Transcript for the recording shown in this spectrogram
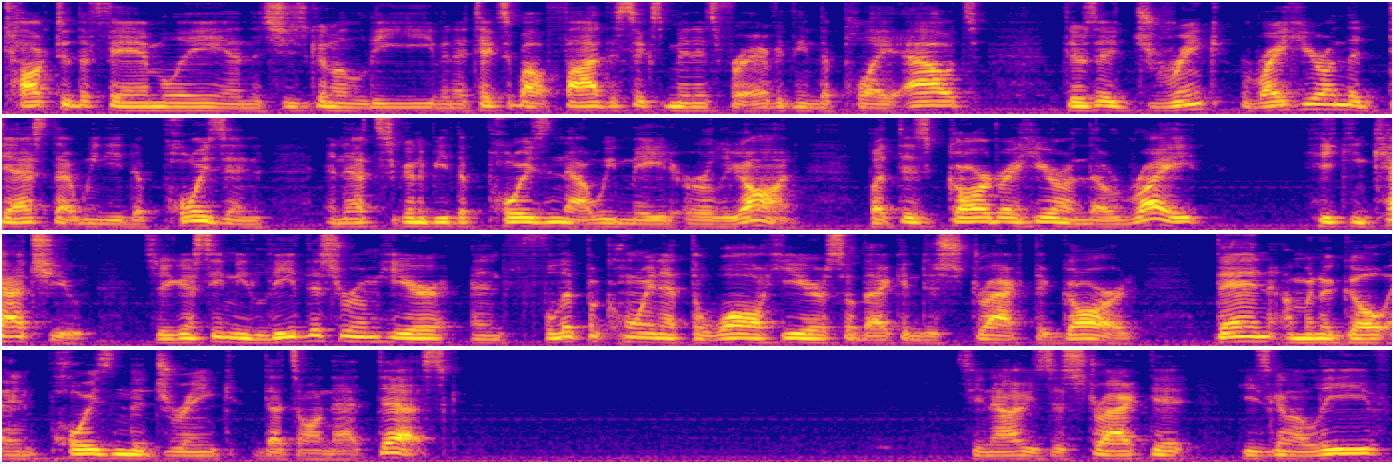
talked to the family and she's gonna leave, and it takes about five to six minutes for everything to play out. There's a drink right here on the desk that we need to poison, and that's gonna be the poison that we made early on. But this guard right here on the right, he can catch you. So you're going to see me leave this room here and flip a coin at the wall here so that I can distract the guard. Then I'm going to go and poison the drink that's on that desk. See, now he's distracted. He's going to leave.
